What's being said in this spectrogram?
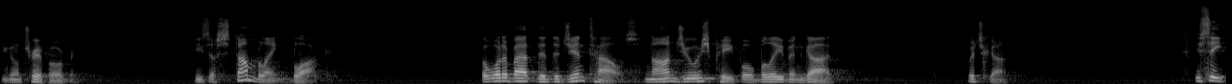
You're going to trip over him. He's a stumbling block. But what about did the Gentiles, non Jewish people, believe in God? Which God? You see,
